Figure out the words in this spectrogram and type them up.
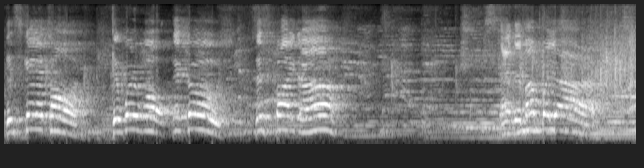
the skeleton, the werewolf, the ghost, the spider, and the vampire.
